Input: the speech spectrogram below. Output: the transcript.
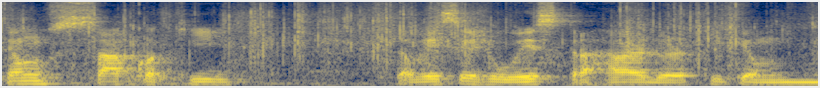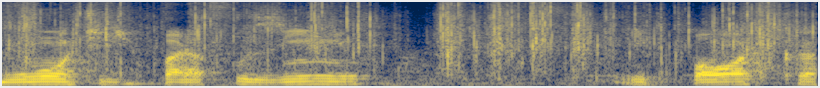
Tem um saco aqui, talvez seja o extra hardware aqui, que é um monte de parafusinho e porca.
